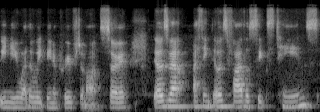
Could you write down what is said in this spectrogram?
we knew whether we'd been approved or not. So there was about i think there was five or six teams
